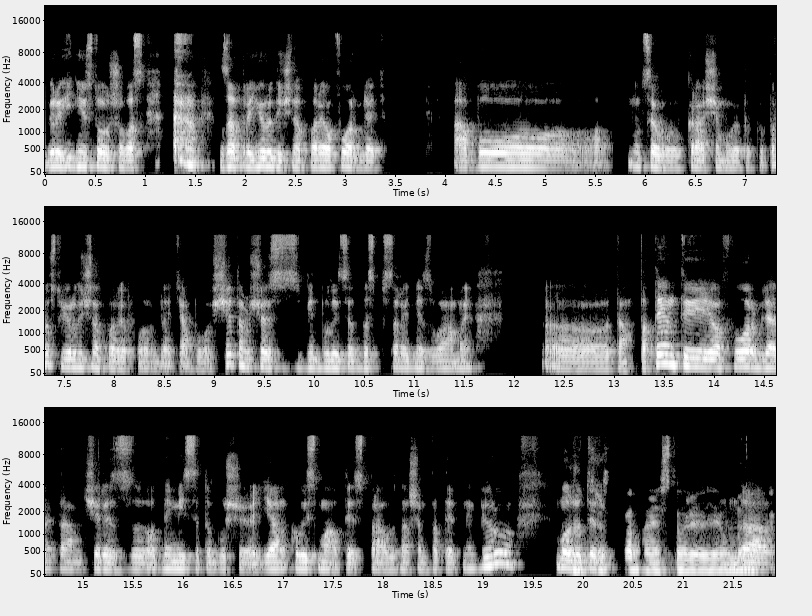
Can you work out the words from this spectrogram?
вірогідність того, що вас завтра юридично переоформлять або ну це в кращому випадку, просто юридично переоформлять, або ще там щось відбудеться безпосередньо з вами. Е, Там патенти оформлять там через одне місце, тому що я колись мав те справу з нашим патентним бюро. Можу Це теж складна історія. Я да,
